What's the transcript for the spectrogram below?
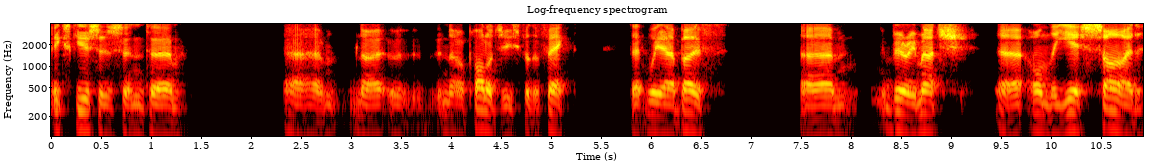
excuses and um, um, no no apologies for the fact that we are both um, very much uh, on the yes side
